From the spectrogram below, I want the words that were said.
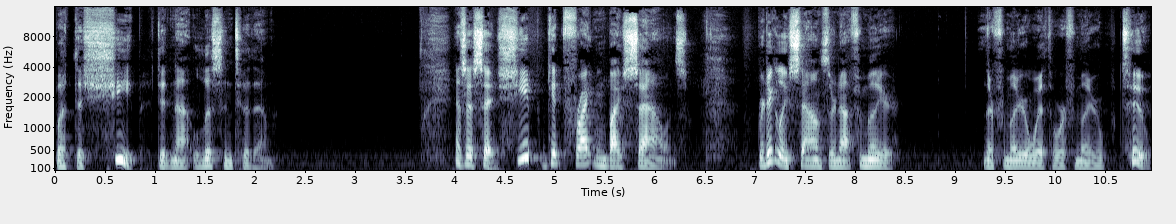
but the sheep did not listen to them. As I said, sheep get frightened by sounds, particularly sounds they're not familiar. They're familiar with or familiar to.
